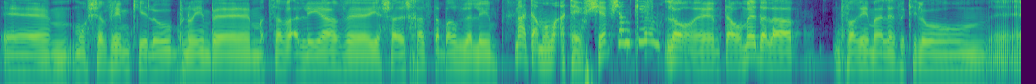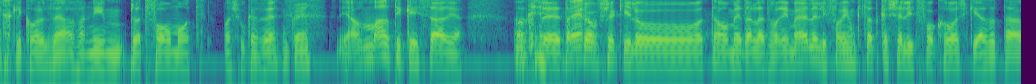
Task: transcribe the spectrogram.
המושבים כאילו בנויים במצב עלייה, וישר יש לך אז את הברזלים. מה, אתה אתה יושב שם כאילו? לא, אה, אתה עומד על הדברים האלה, זה כאילו, אה, איך לקרוא לזה, אבנים, פלטפורמות, משהו כזה. אוקיי. אמרתי קיסריה. אז אוקיי. אה, תחשוב שכאילו אתה עומד על הדברים האלה, לפעמים קצת קשה לדפוק ראש, כי אז אתה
